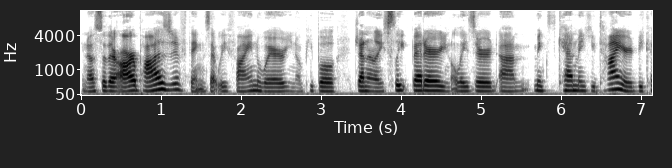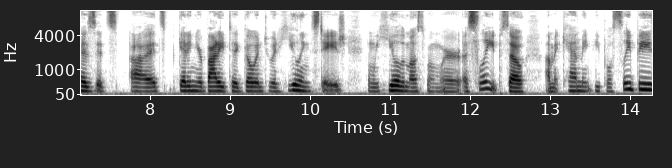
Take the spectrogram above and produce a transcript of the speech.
you know so there are positive things that we find where you know people generally sleep better you know laser um, makes can make you tired because it's uh, it's getting your body to go into a healing stage and we heal the most when we're asleep. So um, it can make people sleepy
